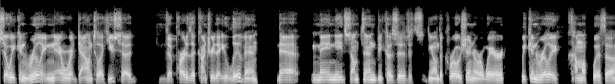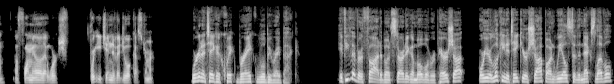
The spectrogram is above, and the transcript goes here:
So we can really narrow it down to, like you said, the part of the country that you live in that may need something because of it's, you know, the corrosion or where we can really come up with a, a formula that works for each individual customer. We're going to take a quick break. We'll be right back. If you've ever thought about starting a mobile repair shop, or you're looking to take your shop on wheels to the next level,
